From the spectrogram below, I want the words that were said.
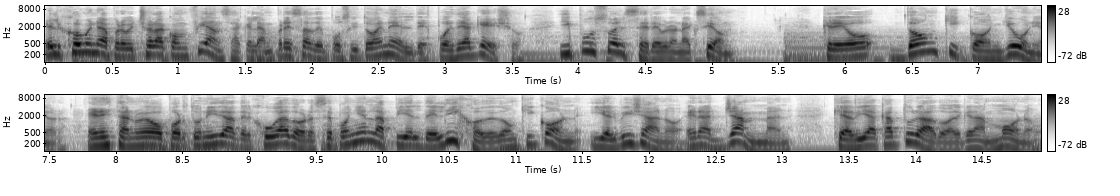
El joven aprovechó la confianza que la empresa depositó en él después de aquello y puso el cerebro en acción. Creó Donkey Kong Jr. En esta nueva oportunidad el jugador se ponía en la piel del hijo de Donkey Kong y el villano era Jumpman, que había capturado al gran mono.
